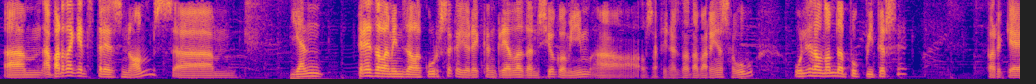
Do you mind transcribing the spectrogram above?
Um, a part d'aquests tres noms, um, hi han tres elements de la cursa que jo crec que han creat l'atenció, com a mínim, als aficionats de Tabarrina segur. Un és el nom de Puck Petersen, perquè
